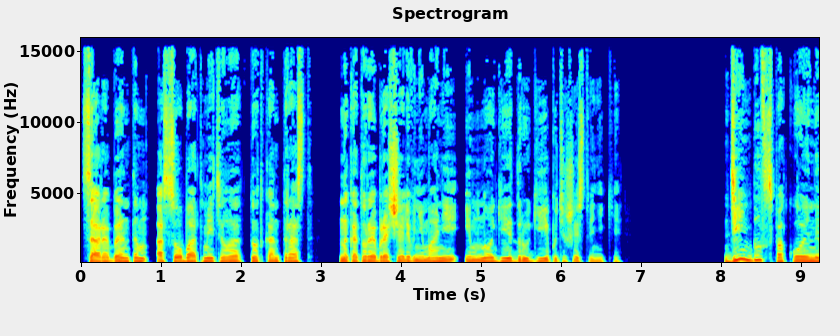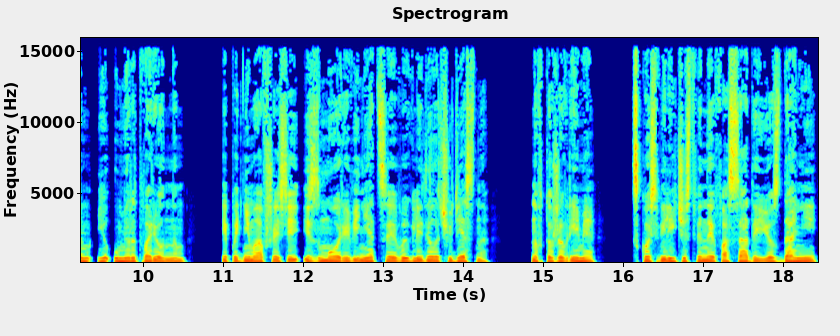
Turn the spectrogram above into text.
Сара Бентом особо отметила тот контраст, на который обращали внимание и многие другие путешественники. День был спокойным и умиротворенным, и поднимавшаяся из моря Венеция выглядела чудесно, но в то же время сквозь величественные фасады ее зданий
